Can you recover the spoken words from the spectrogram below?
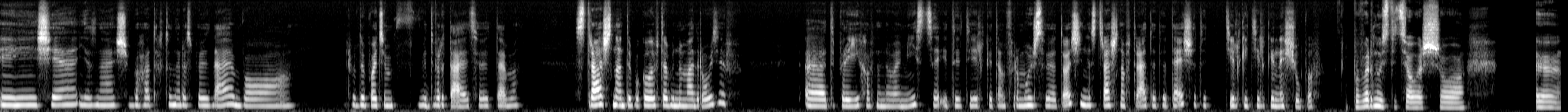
і ще я знаю, що багато хто не розповідає, бо люди потім відвертаються від тебе. Страшно, типу, коли в тебе нема друзів, е, ти переїхав на нове місце, і ти тільки там формуєш своє оточення, страшно втратити те, що ти тільки-тільки нащупав. повернусь до цього, що е,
